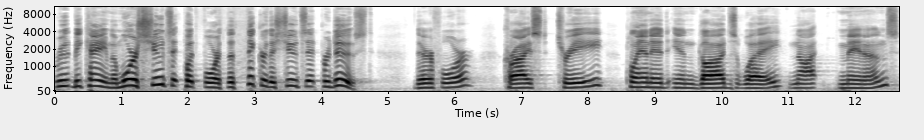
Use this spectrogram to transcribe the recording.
the root became. The more shoots it put forth, the thicker the shoots it produced. Therefore, Christ tree planted in God's way, not man's,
